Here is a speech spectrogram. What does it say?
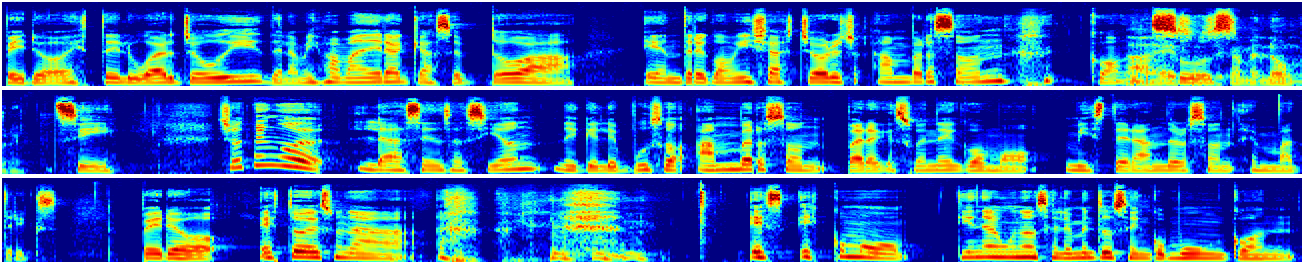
pero este lugar Jodie, de la misma manera que aceptó a, entre comillas, George Amberson con Ah, eso, sus... se cambia el nombre. Sí. Yo tengo la sensación de que le puso Amberson para que suene como Mr. Anderson en Matrix. Pero esto es una. es, es como. Tiene algunos elementos en común con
